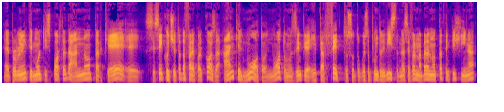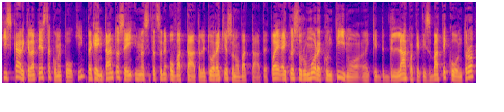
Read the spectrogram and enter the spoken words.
eh, probabilmente molti sport danno perché eh, se sei concentrato a fare qualcosa, anche il nuoto, il nuoto ad esempio è perfetto sotto questo punto di vista, andarsi a fare una bella nuotata in piscina ti scarica la testa come pochi perché intanto sei in una situazione ovattata, le tue orecchie sono ovattate, poi hai questo rumore continuo eh, che, dell'acqua che ti sbatte contro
